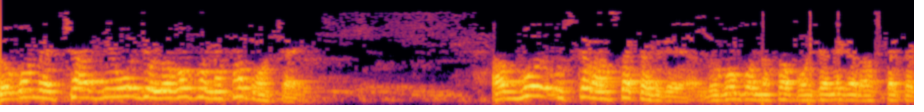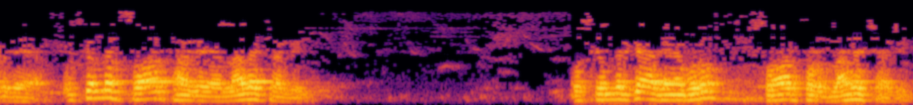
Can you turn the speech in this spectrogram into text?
लोगों में अच्छा आदमी वो जो लोगों को नफा पहुँचाए। अब वो उसका रास्ता कट गया। लोगों को नफा पहुँचाने का रास्ता कट गया। उसके अंदर स्वार्थ आ गया, लालच आ गई। उसके अंदर क्या आ गया बोलो? स्वार्थ और लालच आ गई।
